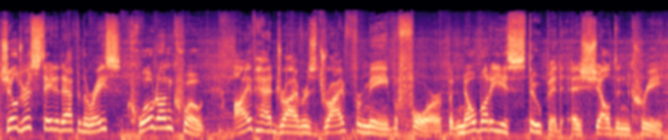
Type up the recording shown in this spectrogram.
Childress stated after the race, quote unquote, I've had drivers drive for me before, but nobody is stupid as Sheldon Creed.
